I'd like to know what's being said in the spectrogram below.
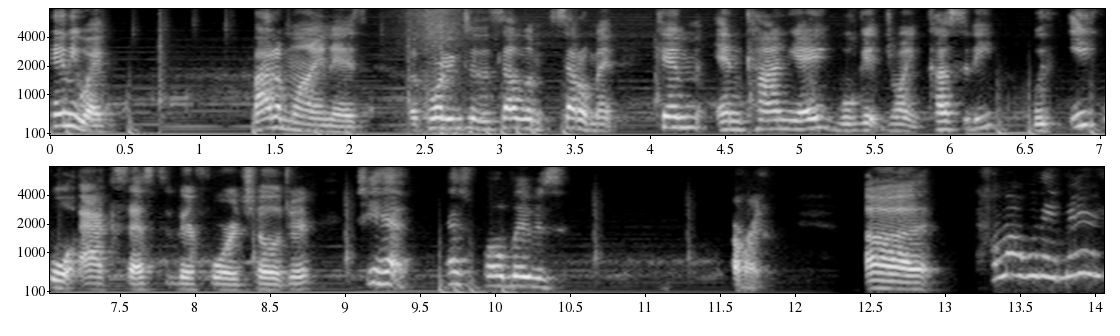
Anyway, bottom line is, according to the settlement, Kim and Kanye will get joint custody with equal access to their four children. She had that's four babies. All right. Uh, how long were they married?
